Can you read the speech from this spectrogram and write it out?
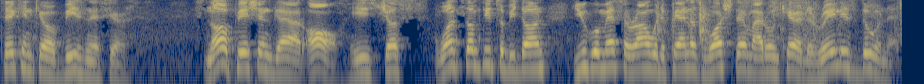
taking care of business here he's not a patient guy at all he's just wants something to be done you go mess around with the panels wash them I don't care the rain is doing it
